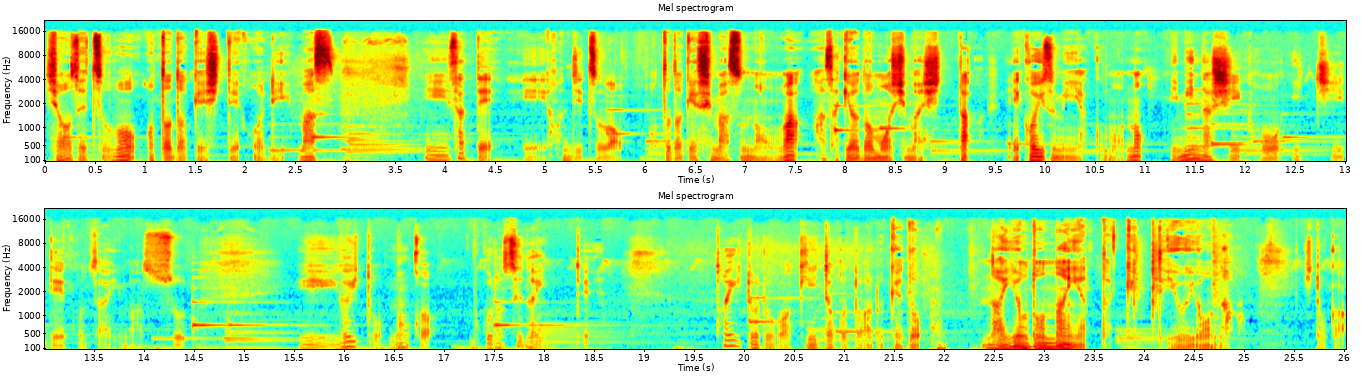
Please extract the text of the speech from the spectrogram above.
小説をお届けしております。えーさて、えー本日をお届けしますのは、先ほど申しました、えー小泉八雲の耳なし法一でございます。えー意外となんか僕ら世代ってタイトルは聞いたことあるけど、内容どんなんやったっけっていうような人が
